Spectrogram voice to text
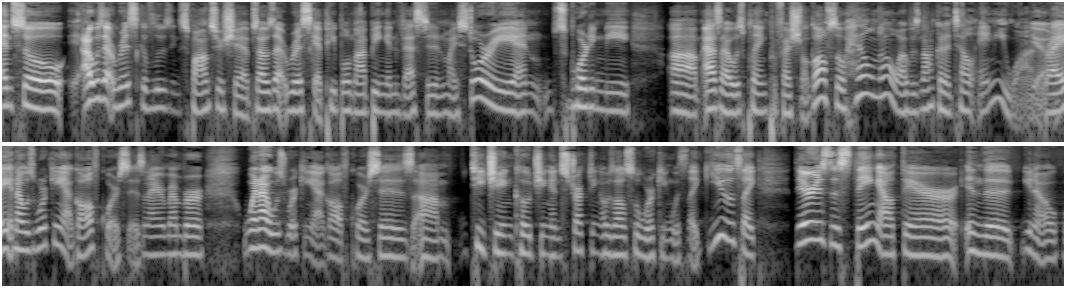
And so I was at risk of losing sponsorships. I was at risk at people not being invested in my story and supporting me um, as I was playing professional golf. So hell no, I was not going to tell anyone, Yeah. right? And I was working at golf courses, and I remember when I was working at golf courses, um, teaching, coaching, instructing. I was also working with like youth. Like there is this thing out there in the you know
